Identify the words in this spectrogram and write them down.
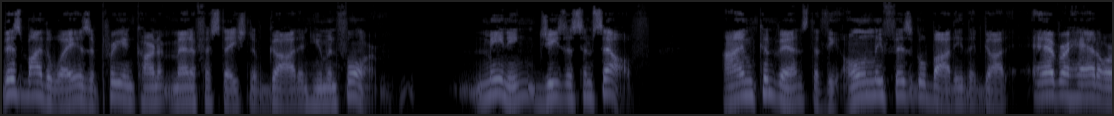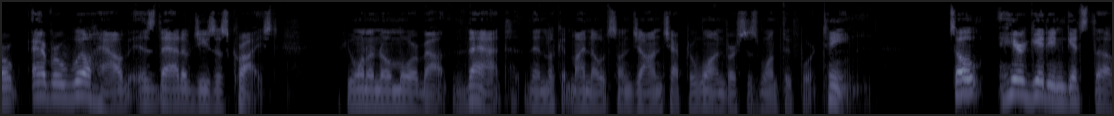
This, by the way, is a pre incarnate manifestation of God in human form, meaning Jesus himself. I'm convinced that the only physical body that God ever had or ever will have is that of Jesus Christ. If you want to know more about that, then look at my notes on John chapter 1, verses 1 through 14. So here Gideon gets the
